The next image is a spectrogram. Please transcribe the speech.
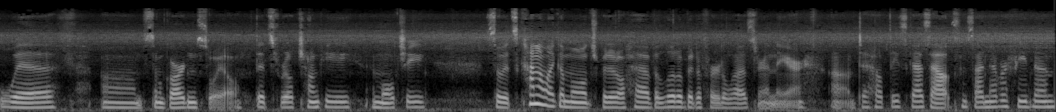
with um, some garden soil that's real chunky and mulchy. So it's kind of like a mulch, but it'll have a little bit of fertilizer in there um, to help these guys out since I never feed them.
